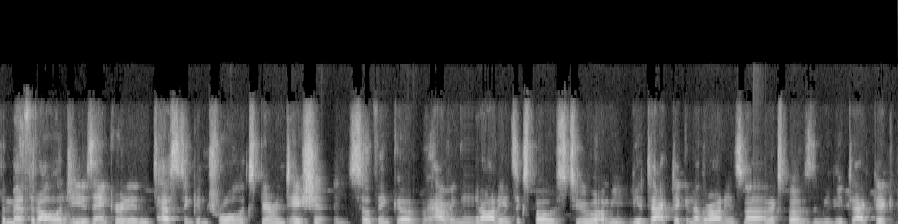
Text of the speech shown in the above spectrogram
The methodology is anchored in test and control experimentation. So think of having an audience exposed to a media tactic, another audience not exposed to the media tactic.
